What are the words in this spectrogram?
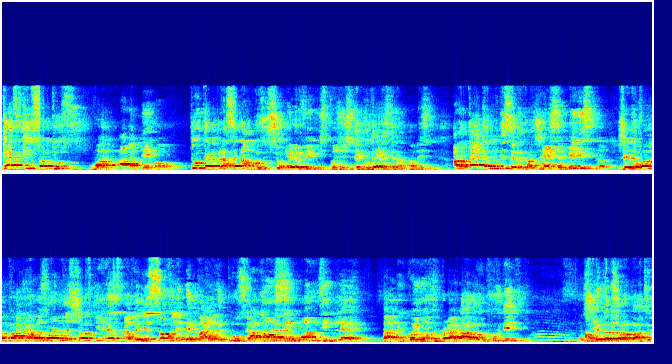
Qu'est-ce qu'ils sont tous? What are they all? Tout est placé en position. Everything is positioned. Écoutez maintenant. Now listen. En tant que ministre de l'évangile, je ne vois pas la moindre chose qui reste à venir sauf le départ de l'épouse. I can't see one thing left but the going of the bride. Alors vous dites, en saying, méthode, nous allons partir.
